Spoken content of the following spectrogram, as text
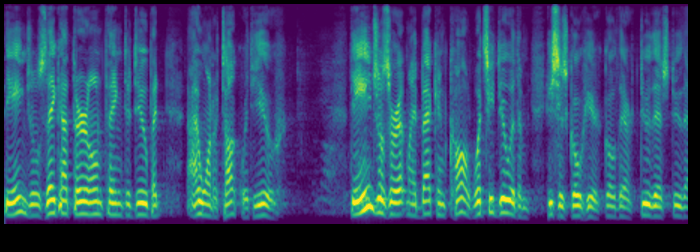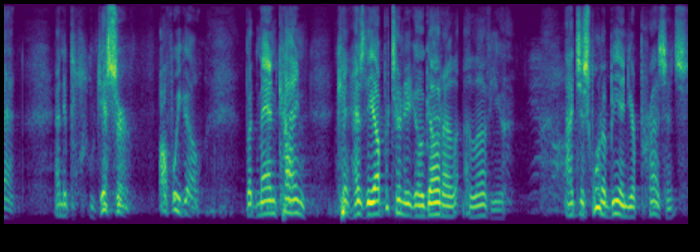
The angels, they got their own thing to do, but I want to talk with you. The angels are at my beck and call. What's he do with them? He says, Go here, go there, do this, do that. And they, yes, sir, off we go. But mankind has the opportunity to go, God, I, I love you. I just want to be in your presence.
